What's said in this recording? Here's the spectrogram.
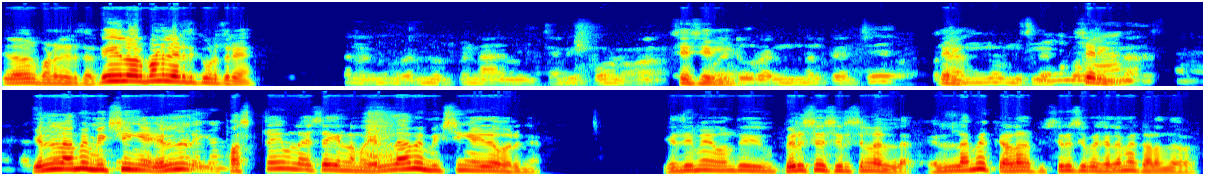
இதுல ஒரு பண்டல் எடுத்து இதுல ஒரு பண்டல் எடுத்து போகணும். சரி சரிங்க. சரிங்க. First எல்லாமே time மிக்சிங் பார்த்து எல் ஃபர்ஸ்ட் டைம்ல நம்ம எல்லாமே மிக்சிங் ஆகி தான் வருங்க. எதுவுமே வந்து பெருசு சிறுசுலாம் இல்லை. எல்லாமே கல சிறுசு பெருசு எல்லாமே கலந்து வரும்.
